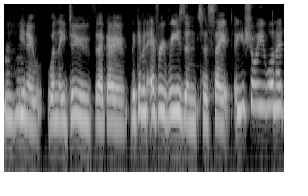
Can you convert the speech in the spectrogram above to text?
mm-hmm. you know when they do, they're going they're given every reason to say, "Are you sure you want to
